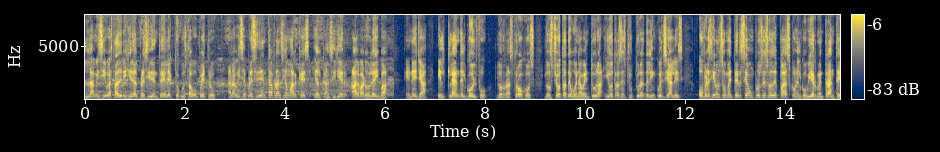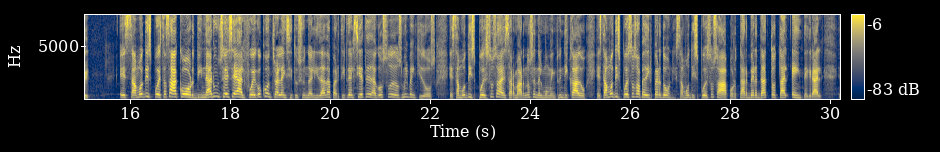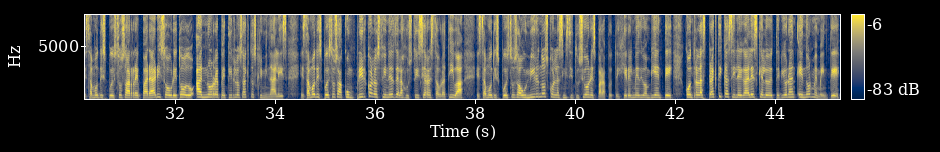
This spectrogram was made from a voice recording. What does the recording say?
La misiva está dirigida al presidente electo Gustavo Petro, a la vicepresidenta Francia Márquez y al canciller Álvaro Leiva. En ella, el clan del Golfo, los rastrojos, los chotas de Buenaventura y otras estructuras delincuenciales ofrecieron someterse a un proceso de paz con el gobierno entrante. Estamos dispuestas a coordinar un cese al fuego contra la institucionalidad a partir del 7 de agosto de 2022. Estamos dispuestos a desarmarnos en el momento indicado. Estamos dispuestos a pedir perdón. Estamos dispuestos a aportar verdad total e integral. Estamos dispuestos a reparar y sobre todo a no repetir los actos criminales. Estamos dispuestos a cumplir con los fines de la justicia restaurativa. Estamos dispuestos a unirnos con las instituciones para proteger el medio ambiente contra las prácticas ilegales que lo deterioran enormemente.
